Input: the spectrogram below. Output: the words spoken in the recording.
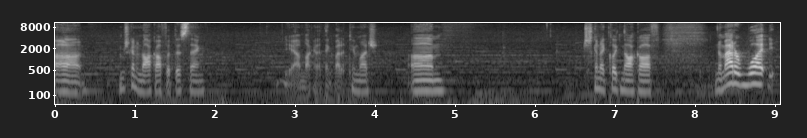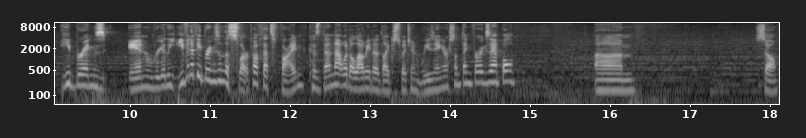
Uh, I'm just going to knock off with this thing. Yeah, I'm not going to think about it too much. Um, just going to click knock off. No matter what he brings in, really, even if he brings in the Slurpuff, that's fine, because then that would allow me to, like, switch in Weezing or something, for example. Um, so,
